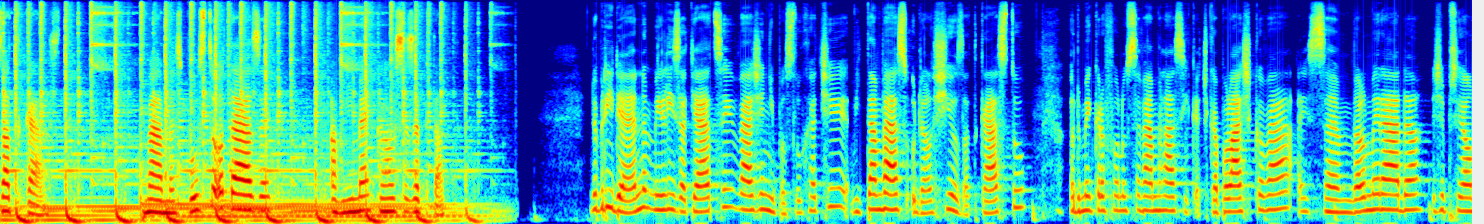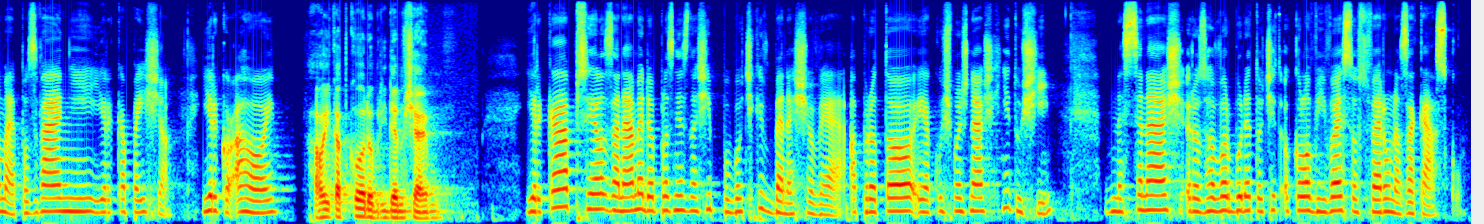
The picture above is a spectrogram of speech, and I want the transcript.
Zadcast. Máme spoustu otázek a víme, koho se zeptat. Dobrý den, milí zaťáci, vážení posluchači, vítám vás u dalšího Zadcastu. Od mikrofonu se vám hlásí Kačka Polášková a jsem velmi ráda, že přijal mé pozvání Jirka Pejša. Jirko, ahoj. Ahoj Katko, dobrý den všem. Jirka přijel za námi do Plzně z naší pobočky v Benešově a proto, jak už možná všichni tuší, dnes se náš rozhovor bude točit okolo vývoje softwaru na zakázku.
